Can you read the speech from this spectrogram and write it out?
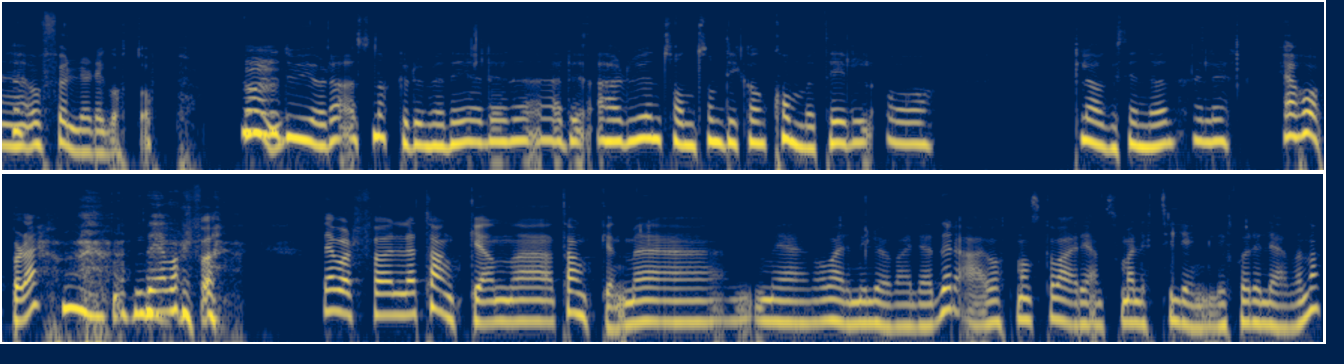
Og følger det godt opp. Hva er det Mm. du gjør da? Snakker du med de, eller er du, er du en sånn som de kan komme til og klage sin nød, eller? Jeg håper det. Det er i hvert fall, det er i hvert fall tanken, eh, tanken med, med å være miljøveileder, er jo at man skal være en som er lett tilgjengelig for elevene.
